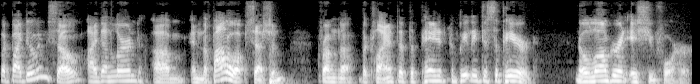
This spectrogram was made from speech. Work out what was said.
but by doing so, I then learned um, in the follow-up session from the, the client that the pain had completely disappeared, no longer an issue for her.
